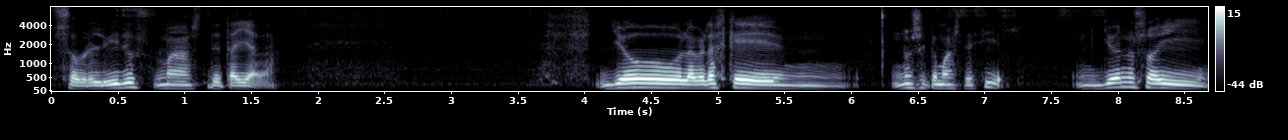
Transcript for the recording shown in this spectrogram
sobre el virus más detallada. Yo la verdad es que mm, no sé qué más decir. Yo no soy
